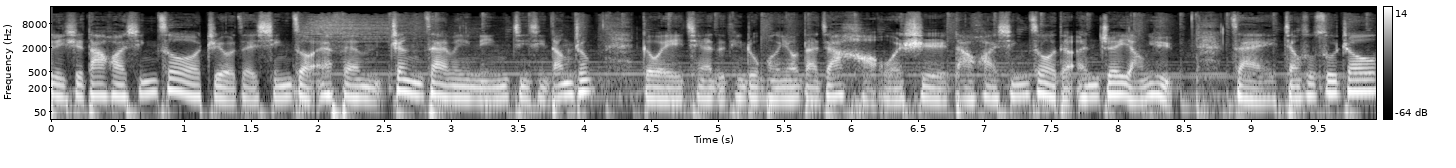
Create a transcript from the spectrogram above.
这里是大话星座，只有在星座 FM 正在为您进行当中。各位亲爱的听众朋友，大家好，我是大话星座的 NJ 杨宇，在江苏苏州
